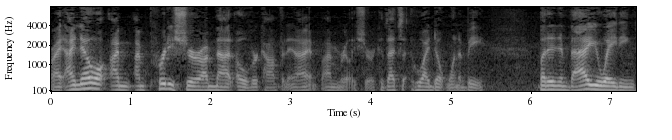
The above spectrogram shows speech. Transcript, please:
Right? I know I'm I'm pretty sure I'm not overconfident. I, I'm really sure because that's who I don't want to be. But in evaluating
